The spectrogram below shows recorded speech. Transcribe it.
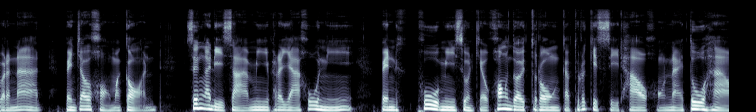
วรนาถเป็นเจ้าของมาก่อน ซึ่งอดีตสามีภรรยาคู่นี้ เป็นผู้มีส่วนเกี่ยวข้องโดยตรงกับธุรกิจสีเทาของนายตู้ห่าว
